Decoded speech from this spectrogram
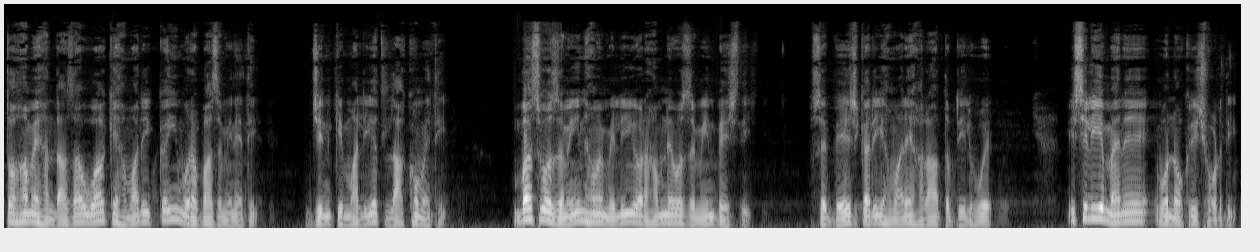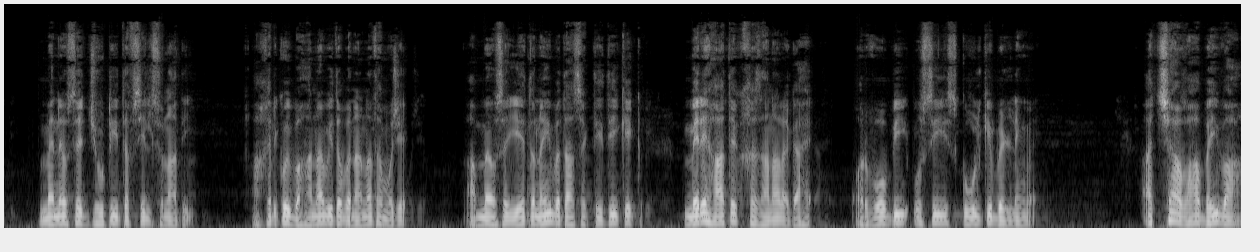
تو ہمیں اندازہ ہوا کہ ہماری کئی مربع زمینیں تھیں، جن کی مالیت لاکھوں میں تھی۔ بس وہ زمین ہمیں ملی اور ہم نے وہ زمین بیچ دی۔ اسے بیچ کر ہی ہمارے حالات تبدیل ہوئے۔ اسی لیے میں نے وہ نوکری چھوڑ دی۔ میں نے اسے جھوٹی تفصیل سنا دی۔ آخر کوئی بہانہ بھی تو بنانا تھا مجھے۔ اب میں اسے یہ تو نہیں بتا سکتی تھی کہ میرے ہاتھ ایک خزانہ لگا ہے اور وہ بھی اسی اسکول کی بلڈنگ میں۔ اچھا واہ بھائی، واہ،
